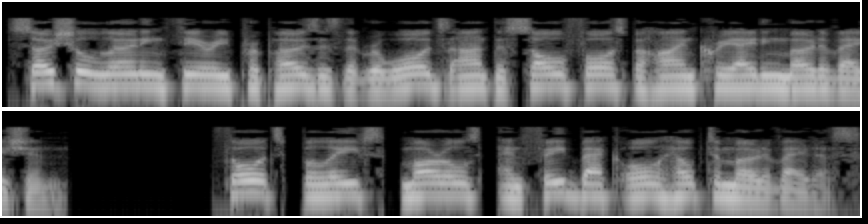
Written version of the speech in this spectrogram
Social learning theory proposes that rewards aren't the sole force behind creating motivation. Thoughts, beliefs, morals, and feedback all help to motivate us.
